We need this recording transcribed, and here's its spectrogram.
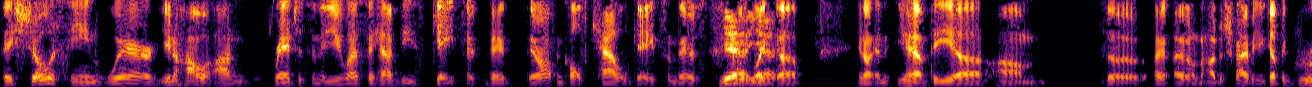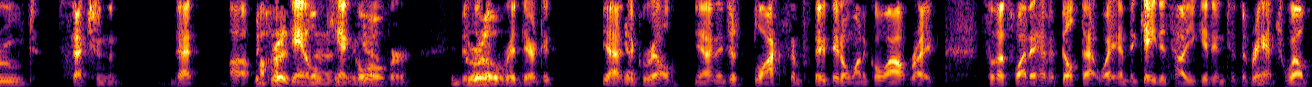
they show a scene where, you know how on ranches in the U.S. they have these gates. They're they, they're often called cattle gates, and there's yeah, yeah. like uh, you know, and you have the uh, um, the I, I, don't know how to describe it. You got the grooved section that uh, a hoofed animal uh, can't go yeah. over. There's grill. like a grid there. Yeah, it's yeah. a grill. Yeah, and it just blocks them. They, they don't want to go out, right? So that's why they have it built that way. And the gate is how you get into the ranch. Well,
